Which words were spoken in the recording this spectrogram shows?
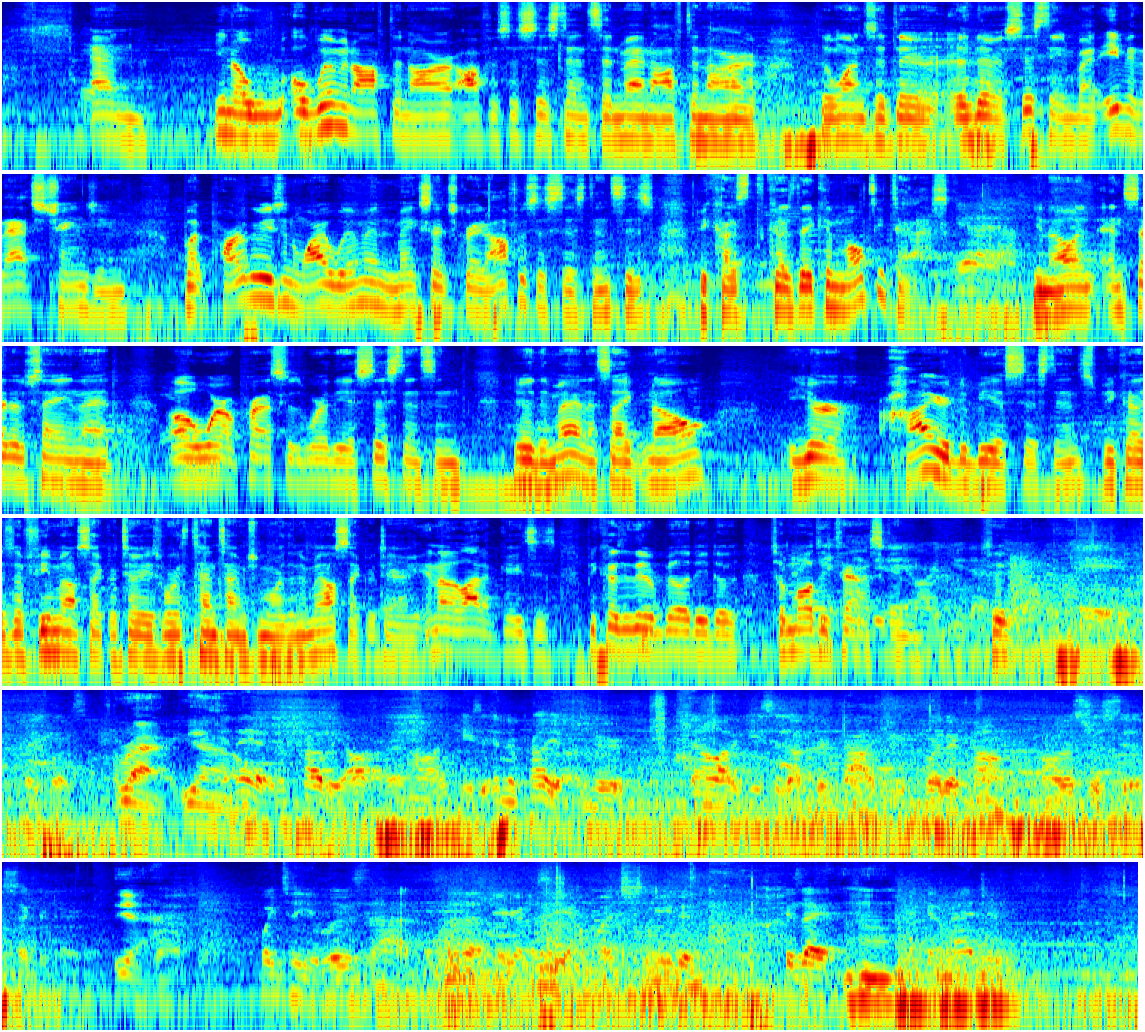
Yeah. and you know, uh, women often are office assistants and men often are the ones that they're uh, they're assisting. But even that's changing. But part of the reason why women make such great office assistants is because because they can multitask. Yeah, yeah. You know, and instead of saying that, oh, we're oppressed because we're the assistants and you're the men, it's like, no, you're hired to be assistants because a female secretary is worth 10 times more than a male secretary in a lot of cases because of their ability to, to multitask. And to- they're underpaid. Like what some- right, And yeah. they, they probably are in a lot of cases, and they're probably under, in a lot of cases, undervalued, where they're kind of, oh, that's just a secretary. Yeah. But wait till you lose that, and then you're gonna see how much is needed. Because I, Mm-hmm. I can imagine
